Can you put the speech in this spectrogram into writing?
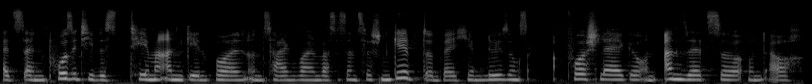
als ein positives Thema angehen wollen und zeigen wollen, was es inzwischen gibt und welche Lösungsvorschläge und Ansätze und auch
